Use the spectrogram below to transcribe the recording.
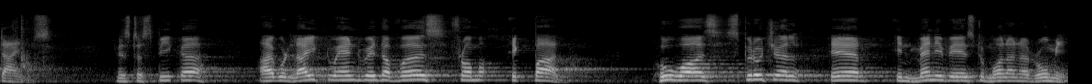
times. Mr. Speaker, I would like to end with a verse from Iqbal, who was spiritual heir in many ways to Maulana Rumi.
